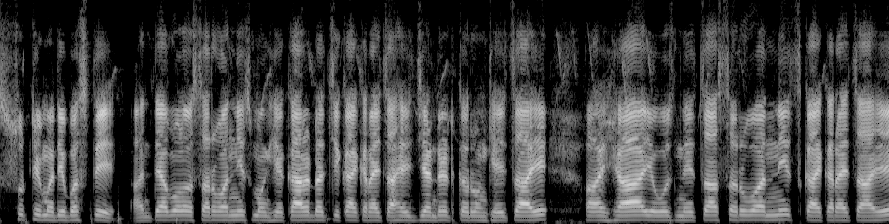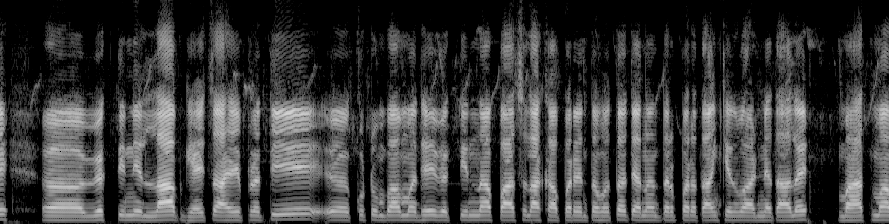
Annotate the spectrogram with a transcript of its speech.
सुट्टीमध्ये बसते. आणि त्यामुळं सर्वांनीच मग हे कार्डाची काय करायचं आहे जनरेट करून घ्यायचं आहे. ह्या योजनेचा सर्वांनीच काय करायचं आहे व्यक्तींनी लाभ घ्यायचा आहे. प्रति कुटुंबामध्ये व्यक्तींना पाच लाखापर्यंत होतं. त्यानंतर परत आणखीन वाढण्यात आलं आहे महात्मा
